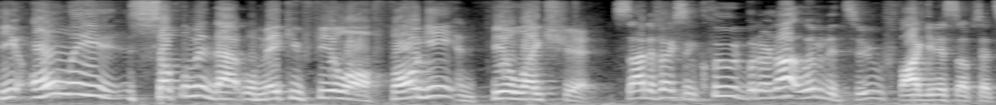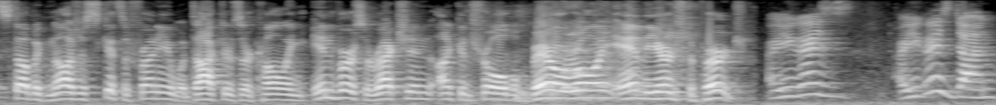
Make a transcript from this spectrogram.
the only supplement that will make you feel all foggy and feel like shit. Side effects include, but are not limited to, fogginess, upset stomach, nausea, schizophrenia, what doctors are calling inverse erection, uncontrollable barrel rolling, and the urge to purge. Are you guys are you guys done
